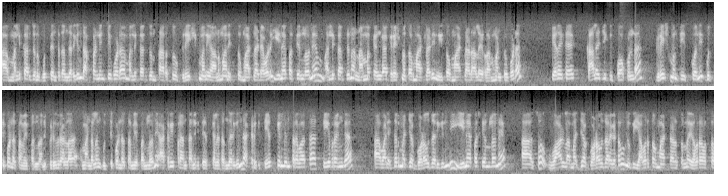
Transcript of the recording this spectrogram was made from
ఆ మల్లికార్జున్ గుర్తించడం జరిగింది. అప్పటి నుంచి కూడా మల్లికార్జున్ తరచూ గ్రీష్మని అనుమానిస్తూ మాట్లాడేవాడు. ఈ నేపథ్యంలోనే మల్లికార్జున నమ్మకంగా గ్రీష్మతో మాట్లాడి నీతో మాట్లాడాలి రమ్మంటూ కూడా ఏదైతే కాలేజీకి పోకుండా గ్రీష్మం తీసుకొని గుత్తికొండ సమీపంలోని పిడుగురాళ్ళ మండలం గుత్తికొండ సమీపంలోని అటవీ ప్రాంతానికి తీసుకెళ్ళడం జరిగింది. అక్కడికి తీసుకెళ్ళిన తర్వాత తీవ్రంగా వాళ్ళిద్దరి మధ్య గొడవ జరిగింది ఈ నేపథ్యంలోనే. సో వాళ్ళ మధ్య గొడవ జరగటం నువ్వు ఎవరితో మాట్లాడుతున్నావు ఎవరెవరితో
